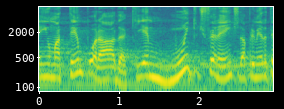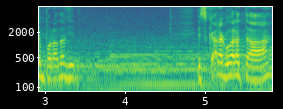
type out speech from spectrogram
em uma temporada que é muito diferente da primeira temporada da vida. Esse cara agora está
